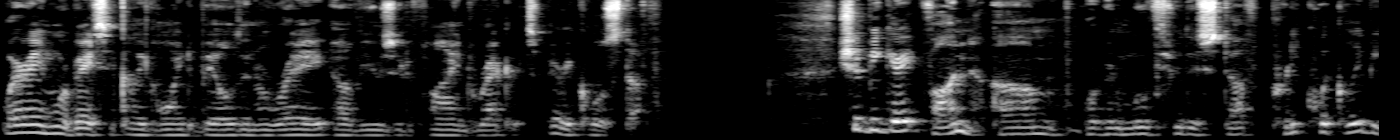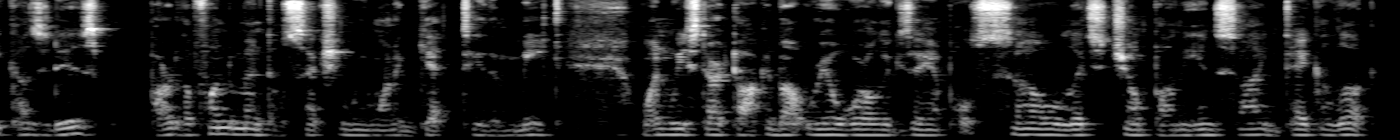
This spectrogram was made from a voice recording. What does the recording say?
wherein we're basically going to build an array of user-defined records. Very cool stuff. Should be great fun. Um, we're going to move through this stuff pretty quickly because it is part of the fundamentals section. We want to get to the meat when we start talking about real world examples. So let's jump on the inside and take a look.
